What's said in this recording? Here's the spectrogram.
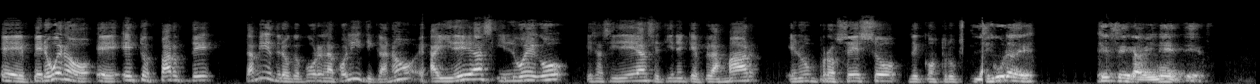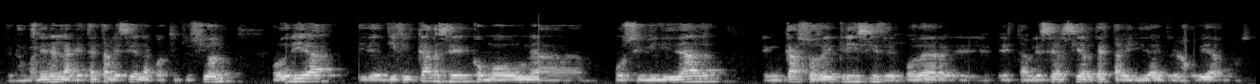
Eh, pero bueno, eh, esto es parte también de lo que ocurre en la política, ¿no? Hay ideas y luego esas ideas se tienen que plasmar en un proceso de construcción. La figura de jefe de gabinete, de la manera en la que está establecida en la Constitución, podría identificarse como una posibilidad en casos de crisis de poder eh, establecer cierta estabilidad entre los gobiernos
